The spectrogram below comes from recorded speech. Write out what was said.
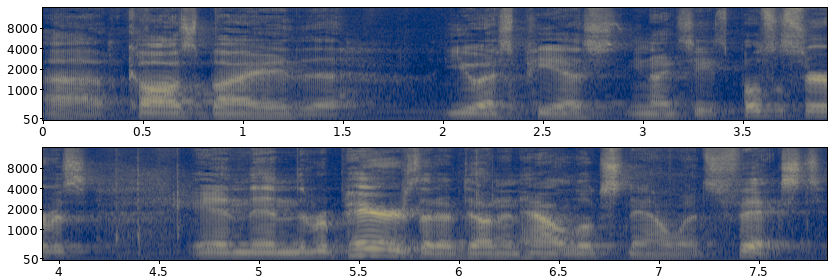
uh, caused by the USPS, United States Postal Service, and then the repairs that I've done and how it looks now when it's fixed.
